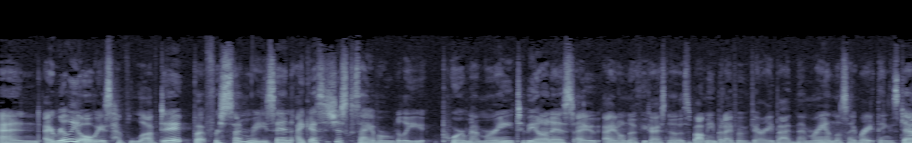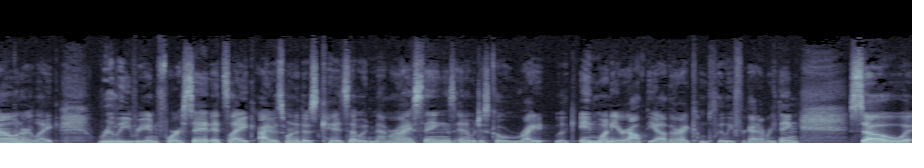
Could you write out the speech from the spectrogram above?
and I really always have loved it. But for some reason, I guess it's just because I have a really poor memory, to be honest. I, I don't know if you guys know this about me, but I have a very bad memory unless I write things down or like really reinforce it. It's like I was one of those kids that would memorize things and it would just go right, like in one ear, out the other. I completely forget everything. So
